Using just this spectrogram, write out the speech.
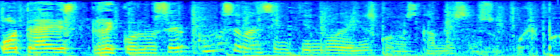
Otra es reconocer cómo se van sintiendo ellos con los cambios en su cuerpo.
